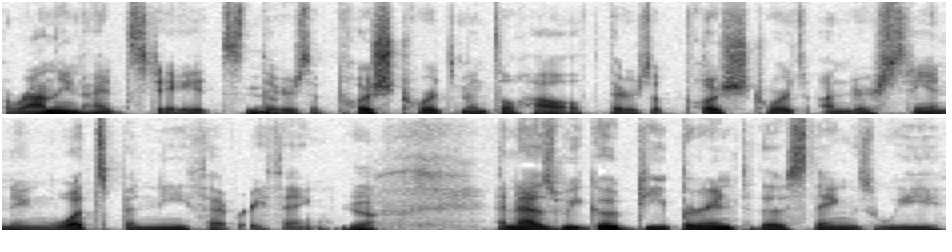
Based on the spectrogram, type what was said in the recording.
around the United States. There's a push towards mental health. There's a push towards understanding what's beneath everything yeah And as we go deeper into those things, we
